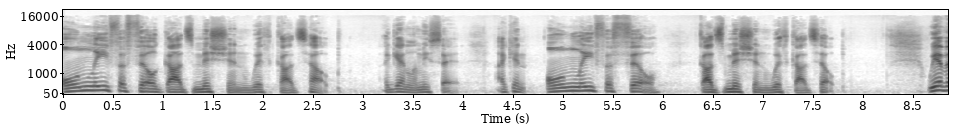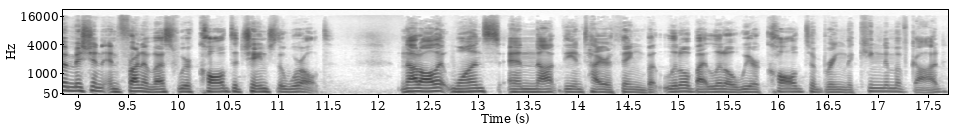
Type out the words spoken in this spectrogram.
only fulfill God's mission with God's help. Again, let me say it. I can only fulfill God's mission with God's help. We have a mission in front of us. We're called to change the world. Not all at once and not the entire thing, but little by little, we are called to bring the kingdom of God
